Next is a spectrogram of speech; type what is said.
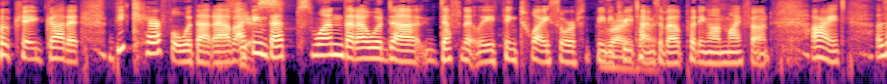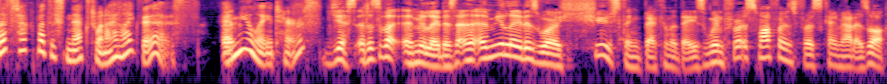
Okay, got it. Be careful with that app. I think that's one that I would uh, definitely think twice or maybe three times right. about putting on my phone. All right, let's talk about this next one. I like this. Emulators. Yes, it is about emulators, and emulators were a huge thing back in the days when first, smartphones first came out as well.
